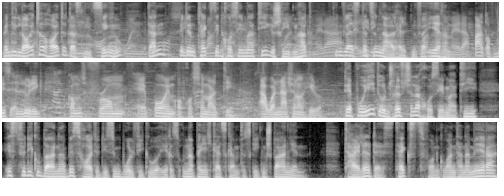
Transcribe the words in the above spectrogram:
Wenn die Leute heute das Lied singen, dann mit dem Text, den José Martí geschrieben hat, den wir als Nationalhelden verehren. Part of this lyric comes from a poem of José Martí, our national hero. Der Poet und Schriftsteller José Martí ist für die Kubaner bis heute die Symbolfigur ihres Unabhängigkeitskampfes gegen Spanien. Teile des Texts von Guantanamera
